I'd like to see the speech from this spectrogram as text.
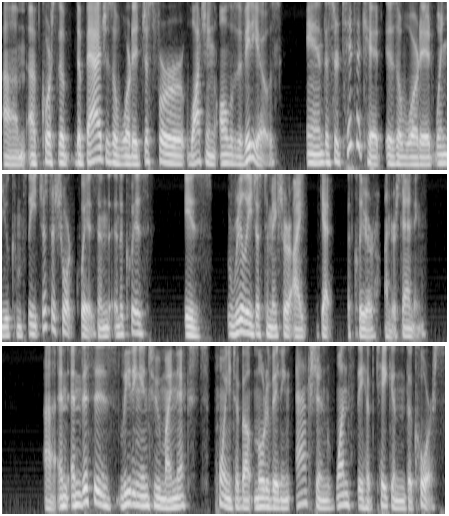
Um, of course, the, the badge is awarded just for watching all of the videos. And the certificate is awarded when you complete just a short quiz. And, and the quiz is really just to make sure I get a clear understanding. Uh, and, and this is leading into my next point about motivating action once they have taken the course.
